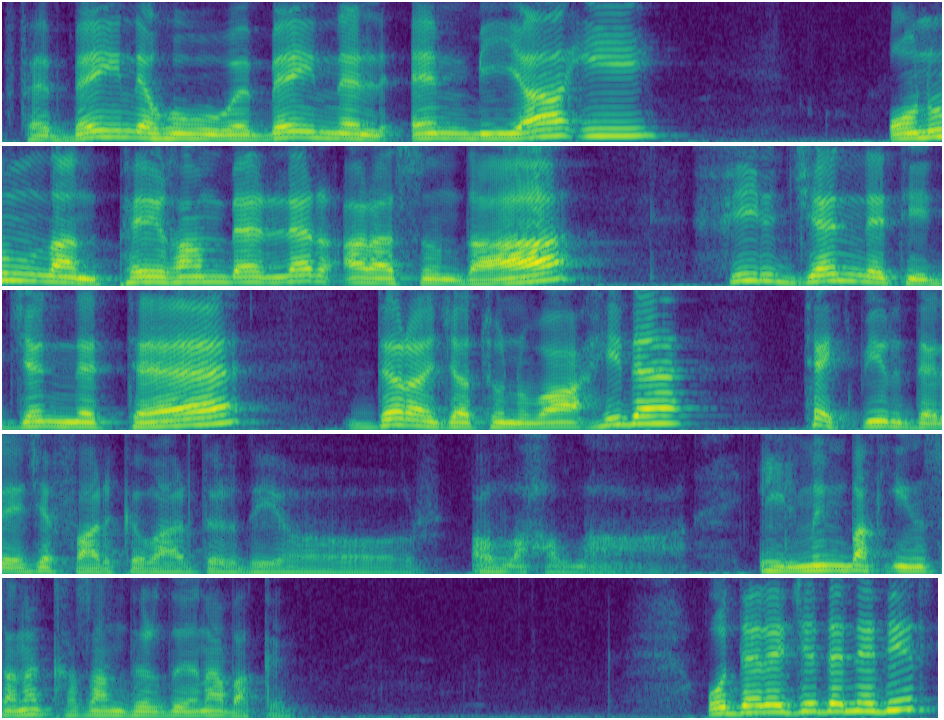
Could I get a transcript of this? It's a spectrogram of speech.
febeynehu ve beynel enbiyai onunla peygamberler arasında fil cenneti cennette derecatun vahide tek bir derece farkı vardır diyor. Allah Allah. İlmin bak insana kazandırdığına bakın. O derecede nedir?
